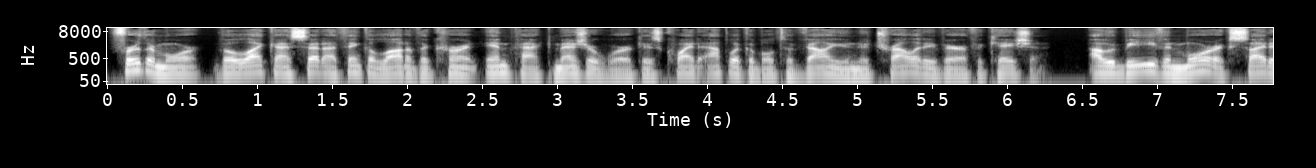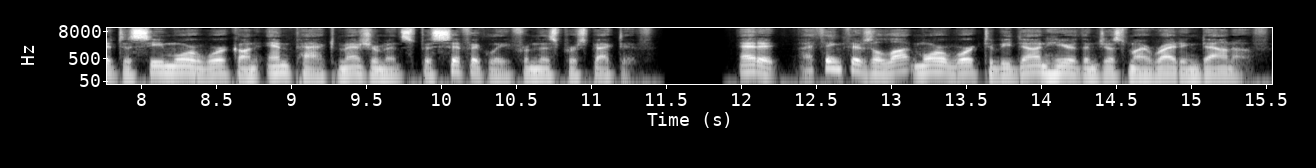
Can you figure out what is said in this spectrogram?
Furthermore, though like I said I think a lot of the current impact measure work is quite applicable to value neutrality verification, I would be even more excited to see more work on impact measurement specifically from this perspective. Edit, I think there's a lot more work to be done here than just my writing down of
